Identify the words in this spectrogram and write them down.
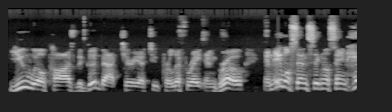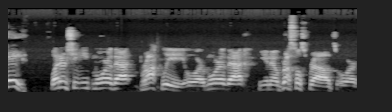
You will cause the good bacteria to proliferate and grow, and they will send signals saying, "Hey, why don't you eat more of that broccoli or more of that, you know, Brussels sprouts or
